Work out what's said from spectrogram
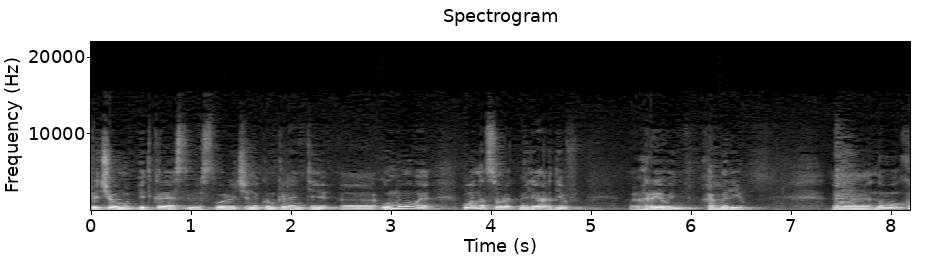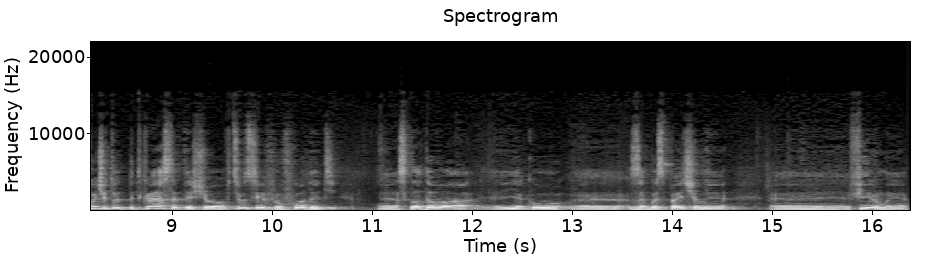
причому підкреслюю, створюючи неконкурентні е, умови, понад 40 мільярдів гривень хабарів. Е, Ну, хочу тут підкреслити, що в цю цифру входить е, складова, е, яку е, забезпечили е, фірми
